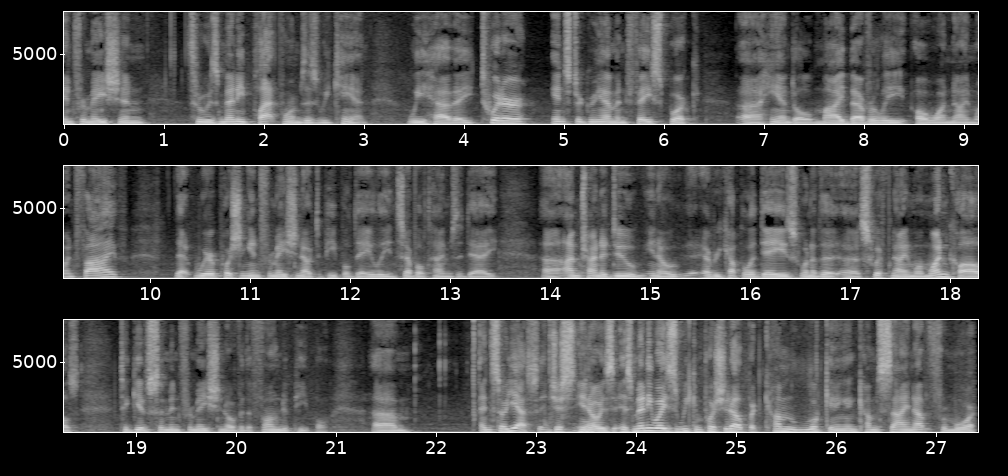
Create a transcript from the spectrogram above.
information through as many platforms as we can. We have a Twitter, Instagram, and Facebook uh, handle, mybeverly01915, that we're pushing information out to people daily and several times a day. Uh, I'm trying to do, you know, every couple of days one of the uh, Swift 911 calls to give some information over the phone to people. Um, and so, yes, it just you Yeah. know, as, as many ways as we can push it out, but come looking and come sign up for more.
